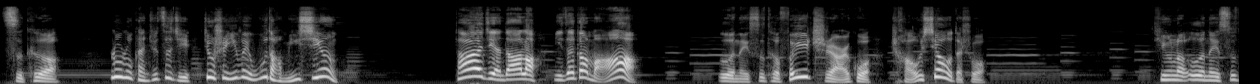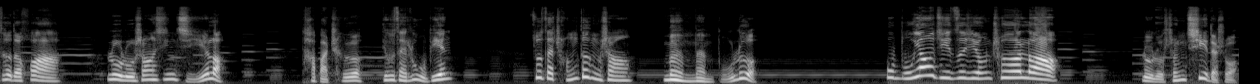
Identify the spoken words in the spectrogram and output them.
此刻，露露感觉自己就是一位舞蹈明星。太简单了，你在干嘛？厄内斯特飞驰而过，嘲笑地说：“听了厄内斯特的话，露露伤心极了。她把车丢在路边，坐在长凳上闷闷不乐。我不要骑自行车了。”露露生气地说：“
